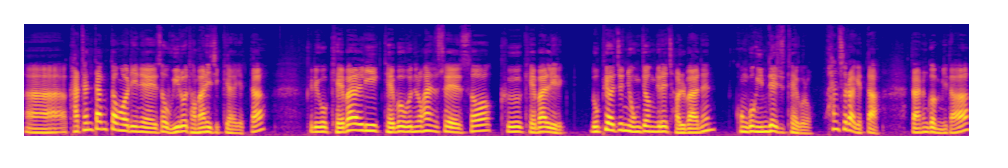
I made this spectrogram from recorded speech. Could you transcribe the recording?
아, 같은 땅덩어리 내에서 위로 더 많이 지켜야겠다. 그리고 개발 이익 대부분을 환수해서 그 개발 이익 높여준 용적률의 절반은 공공임대주택으로 환수하겠다 라는 겁니다.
